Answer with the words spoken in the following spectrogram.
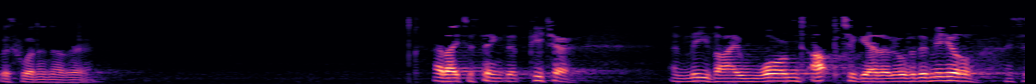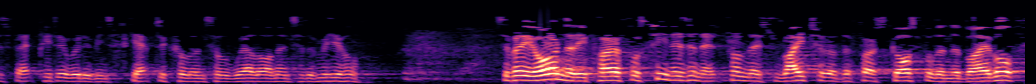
with one another. I like to think that Peter and Levi warmed up together over the meal. I suspect Peter would have been skeptical until well on into the meal. It's a very ordinary, powerful scene, isn't it? From this writer of the first gospel in the Bible.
